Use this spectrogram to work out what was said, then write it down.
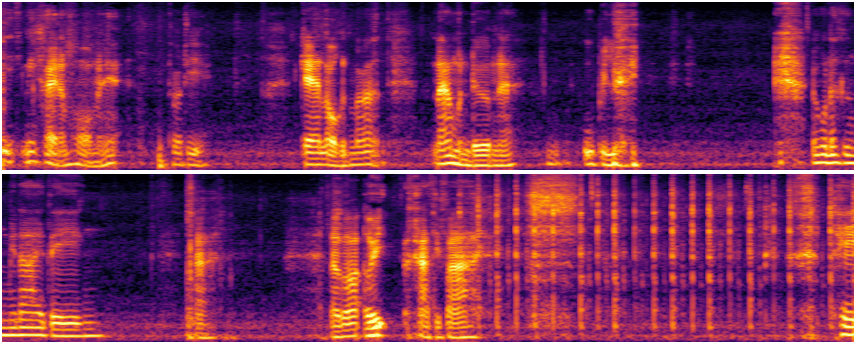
นี่นี่ไข่น้ำหอมนะเนี่ยโทษทีแกหลอกขึ้นมาหน้าเหมือนเดิมนะอู้ไปเลยแล้วคนละครึ่งไม่ได้เตง อะแล้วก็เอ้ยขาดสีฟ้า เท่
